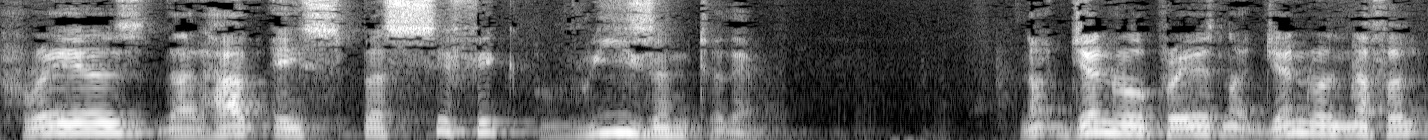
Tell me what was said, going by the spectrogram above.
prayers that have a specific reason to them, not general prayers, not general nafal,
